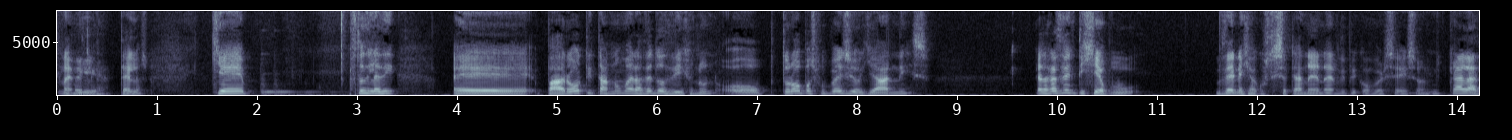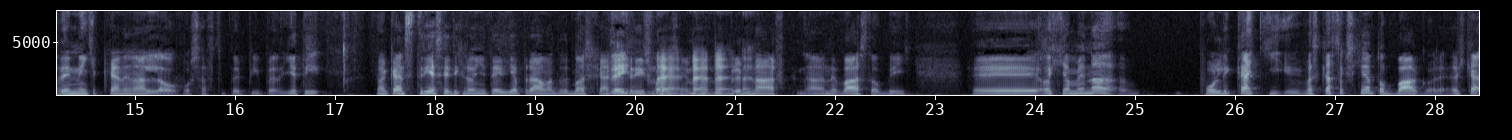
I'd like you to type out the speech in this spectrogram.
ναι, Τελεία. Middleton. Τέλος. Και αυτό δηλαδή, ε, παρότι τα νούμερα δεν το δείχνουν, ο τρόπος που παίζει ο Γιάννης, καταρχάς δεν είναι τυχαίο που δεν έχει ακουστεί σε κανένα MVP conversation. Καλά, δεν είναι και κανένα λόγο σε αυτό το επίπεδο. Γιατί να κάνεις τρία σε τρία χρόνια τα ίδια πράγματα δεν μπορείς να κάνεις Δεν- τρεις ναι, φορές. ναι, ναι, Πρέπει ναι. να, να ανεβάσει τον πύχη. Ε, όχι για μένα, πολύ κακή. Βασικά αυτό ξεκινάει από τον πάγκο. Ρε. Αρχικά,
